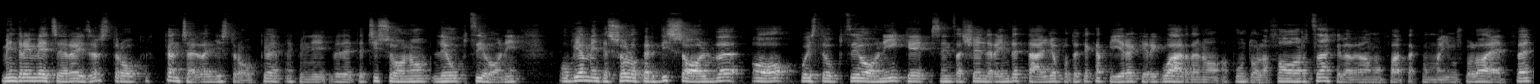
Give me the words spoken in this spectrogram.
Mentre invece Razer Stroke cancella gli stroke e quindi vedete ci sono le opzioni ovviamente solo per dissolve ho queste opzioni che senza scendere in dettaglio potete capire che riguardano appunto la forza che l'avevamo fatta con maiuscolo F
